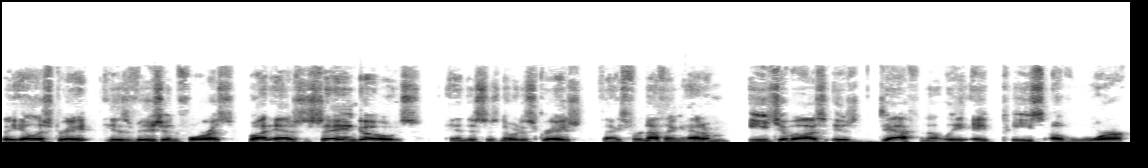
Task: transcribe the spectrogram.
They illustrate his vision for us. But as the saying goes, and this is no disgrace, thanks for nothing, Adam, each of us is definitely a piece of work.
